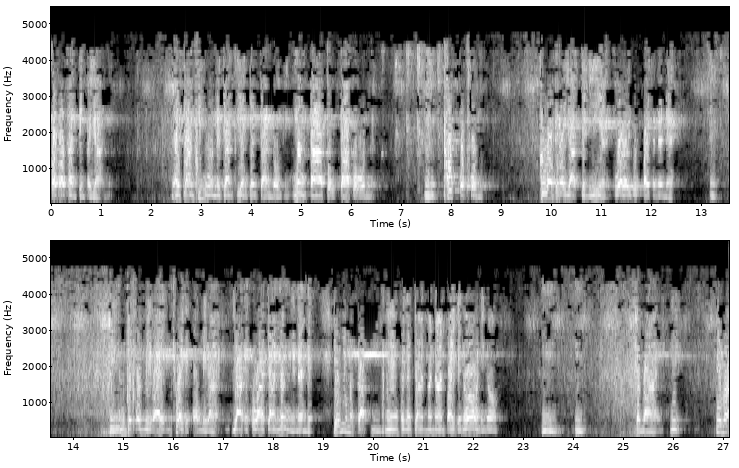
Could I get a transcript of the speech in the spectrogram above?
ก็เพราะท่านเป็นพยานอาจารย์ที่งวนอาจารย์เที่ยงอาจารย์จันโดนนั่งตาตกตาโปนทุกข์ก็ทนกลัวจะเราอยากจะนี้กลัวอะไรลุกไปเท่านั้นแหละ มันจะทนไม่ไหวมันช่วยเจ้าของไม่ได้อยากให้ครูอาจารย์นั่งอย่างนั้นเนี่ยเดี๋ยวนี้มันกลับแม่เป็นอาจารย์มานานไปไปนอนี่นออืม อืมสบาย นี่ไม่ว่า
